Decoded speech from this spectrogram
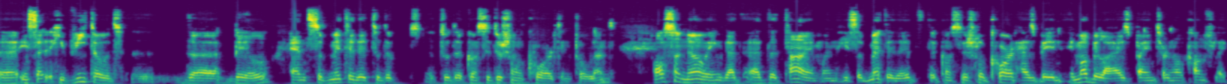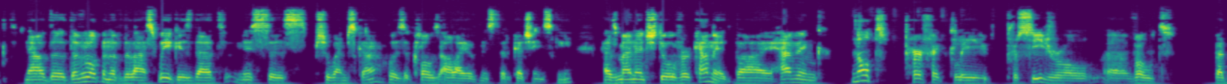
uh, instead. He vetoed uh, the bill and submitted it to the to the constitutional court in Poland. Also knowing that at the time when he submitted it, the constitutional court has been immobilized by internal conflict. Now, the development of the last week is that Mrs. Przyłębska, who is a close ally of Mr. Kaczynski, has managed to overcome it by having not perfectly procedural uh, vote, but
